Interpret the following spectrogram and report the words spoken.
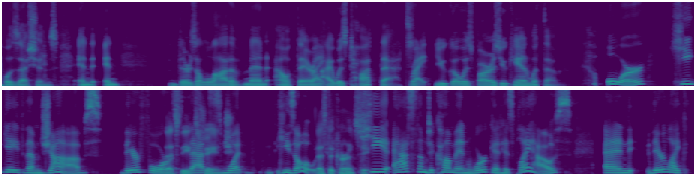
possessions and and there's a lot of men out there Right. i was taught that Right. you go as far as you can with them or he gave them jobs. Therefore, That's the exchange. what he's owed. That's the currency. He asked them to come and work at his playhouse, and they're like,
